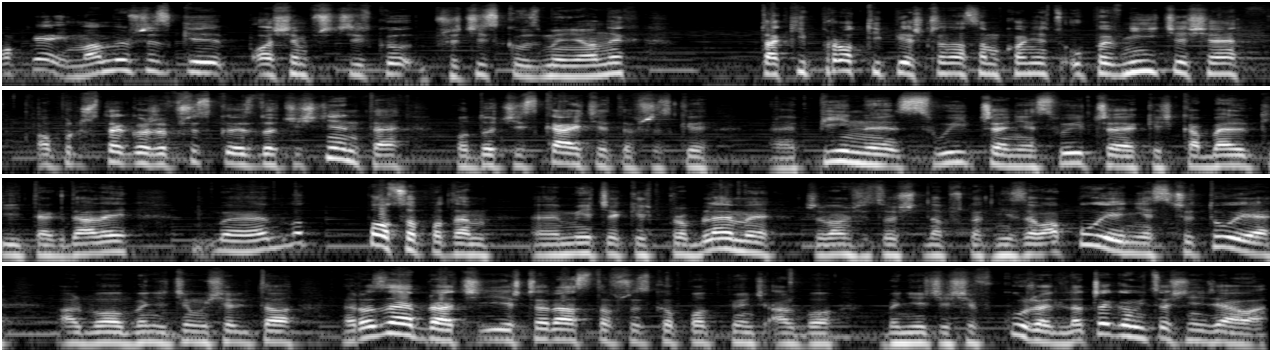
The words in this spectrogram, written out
Ok, mamy wszystkie 8 przycisku, przycisków zmienionych. Taki protip jeszcze na sam koniec. Upewnijcie się, oprócz tego, że wszystko jest dociśnięte, podociskajcie te wszystkie e, piny, switche, nie switche, jakieś kabelki i tak dalej. E, po co potem e, mieć jakieś problemy, że wam się coś na przykład nie załapuje, nie sczytuje, albo będziecie musieli to rozebrać i jeszcze raz to wszystko podpiąć, albo będziecie się wkurzać, dlaczego mi coś nie działa.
